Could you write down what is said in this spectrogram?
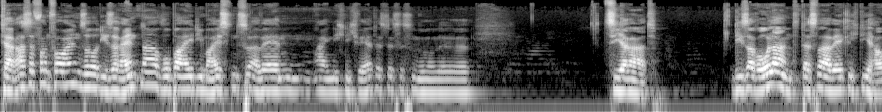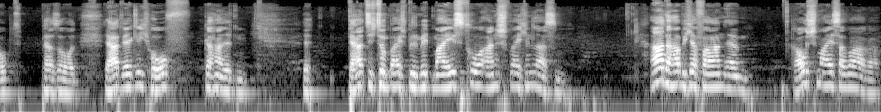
Terrasse von vorhin, so diese Rentner, wobei die meisten zu erwähnen eigentlich nicht wert ist. Das ist nur äh, Zierat. Dieser Roland, das war wirklich die Hauptperson. Der hat wirklich Hof gehalten. Der, der hat sich zum Beispiel mit Maestro ansprechen lassen. Ah, da habe ich erfahren, ähm, Rauschmeißer war er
